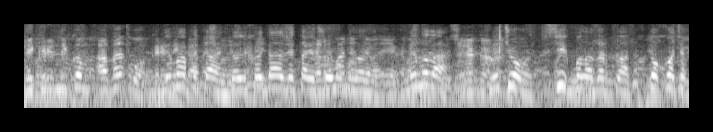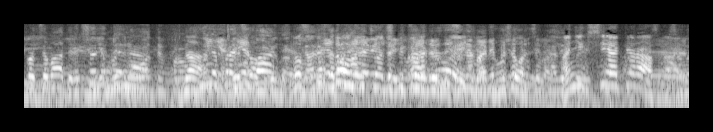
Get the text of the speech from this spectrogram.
не керівником АВО, Нема керівника. питань, навіть хоч навіть так, якщо йому мала, не мала, нічого, всіх мала зарплата, хто хоче працювати, якщо людина да, буде працювати, Ну, Я спиртовые думаю, точки він перекроете. немає, він пішов працювати. Они все опера знают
